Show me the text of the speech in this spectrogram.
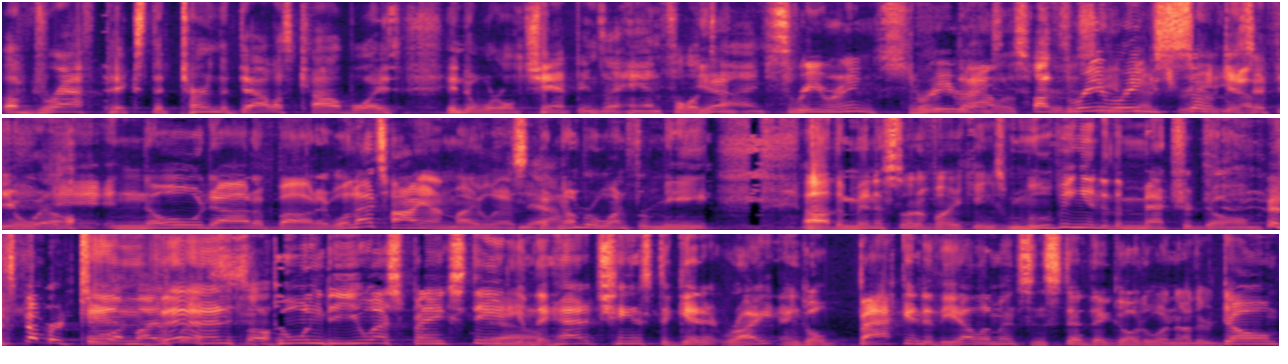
of draft picks that turned the Dallas Cowboys into world champions a handful of yeah, times. three rings. Three rings. Dallas, A three-ring that trade. circus, if you will. Eh, No doubt about it. Well, that's high on my list. Yeah. But number one for me, uh, the Minnesota Vikings moving into the Metrodome. It's number two on my then list. so- going to U.S. Bank Stadium. Yeah. They had a chance to get it right and go back into the elements. Instead, they go to another dome.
